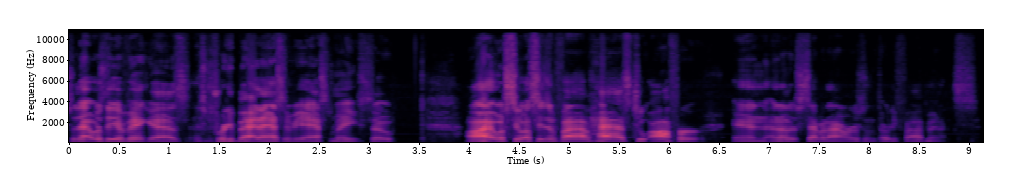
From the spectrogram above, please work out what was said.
So that was the event, guys. It's pretty badass if you ask me. So, all right, we'll see what season five has to offer in another seven hours and thirty-five minutes.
